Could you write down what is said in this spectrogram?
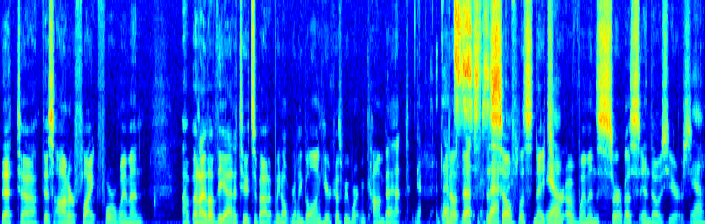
that uh, this honor flight for women. Uh, but I love the attitudes about it. We don't really belong here because we weren't in combat. Yeah, you know, that's that's the selfless nature yeah. of women's service in those years. Yeah.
